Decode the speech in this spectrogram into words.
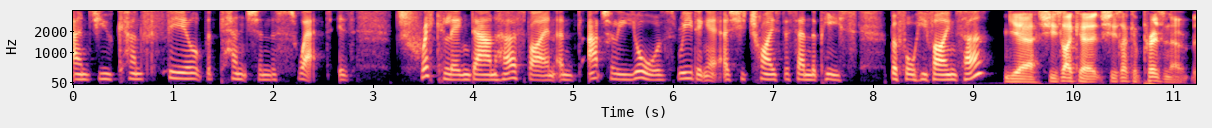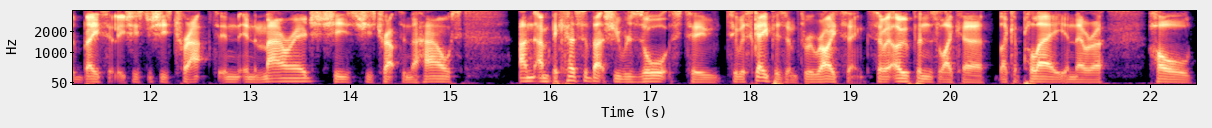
And you can feel the tension, the sweat is trickling down her spine and actually yours reading it as she tries to send the piece before he finds her. Yeah, she's like a she's like a prisoner basically. She's she's trapped in in the marriage. She's she's trapped in the house. And and because of that she resorts to to escapism through writing. So it opens like a like a play and there are whole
